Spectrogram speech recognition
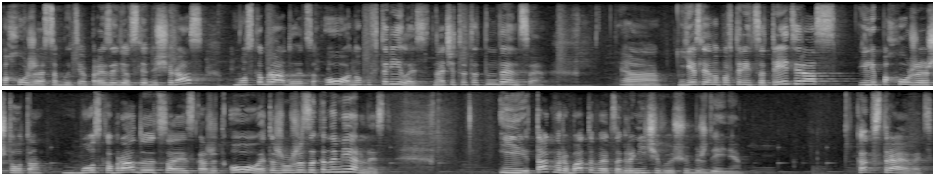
похожее событие произойдет в следующий раз, мозг обрадуется, о, оно повторилось, значит это тенденция. Э, если оно повторится третий раз или похожее что-то, мозг обрадуется и скажет, о, это же уже закономерность. И так вырабатывается ограничивающее убеждение. Как встраивать?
